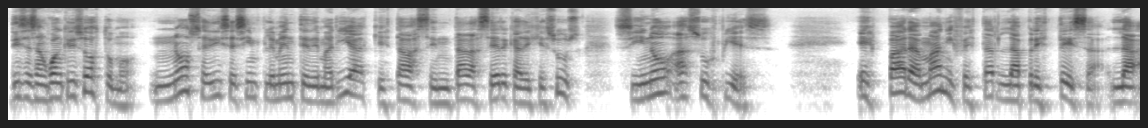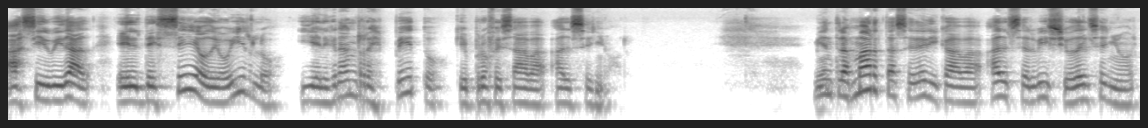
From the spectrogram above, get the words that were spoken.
Dice San Juan Crisóstomo, no se dice simplemente de María que estaba sentada cerca de Jesús, sino a sus pies. Es para manifestar la presteza, la asiduidad, el deseo de oírlo y el gran respeto que profesaba al Señor. Mientras Marta se dedicaba al servicio del Señor,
